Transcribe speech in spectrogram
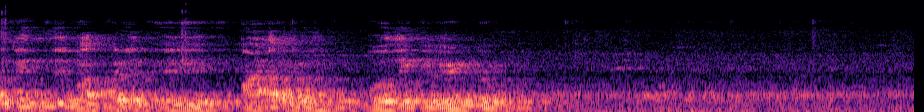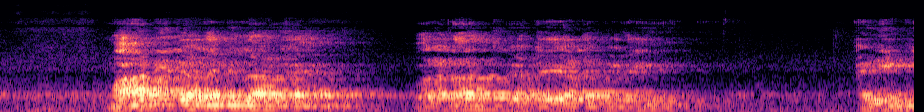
திரிந்து மக்களுக்கு மாணவர்களுக்கு போதிக்க வேண்டும். மாநில அளவிலான வரலாற்று அடையாளங்களை அழிக்க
